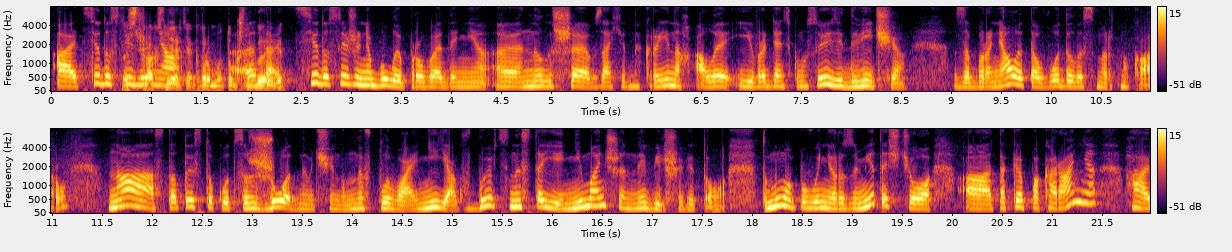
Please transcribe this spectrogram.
А ці дослідження страх смерті, что Е, говорили. Так, ці дослідження були проведені е, не лише в західних країнах, але і в радянському союзі двічі забороняли та вводили смертну кару. На статистику це жодним чином не впливає ніяк. Вбивць не стає ні менше, ні більше від того. Тому ми повинні розуміти, що а, таке покарання а,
